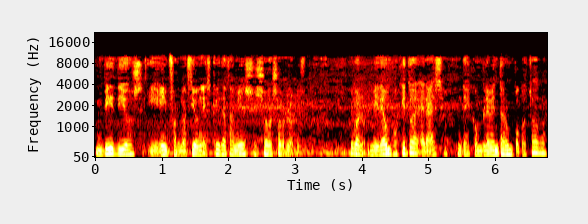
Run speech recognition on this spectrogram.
vídeos e información escrita también sobre lo mismo. Y bueno, mi idea un poquito era eso, de complementar un poco todo.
